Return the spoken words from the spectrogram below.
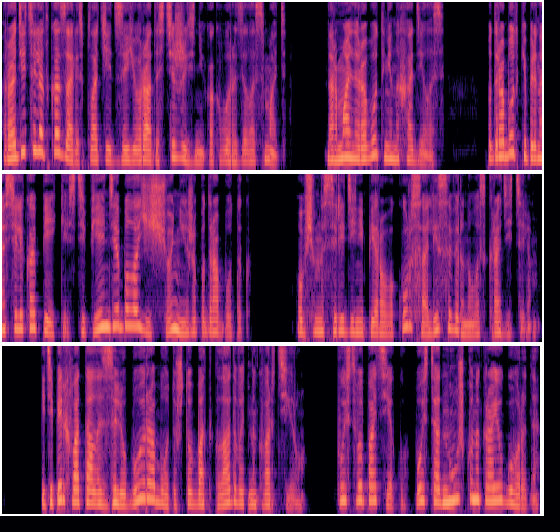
Родители отказались платить за ее радости жизни, как выразилась мать. Нормальной работы не находилось. Подработки приносили копейки, стипендия была еще ниже подработок. В общем, на середине первого курса Алиса вернулась к родителям. И теперь хваталась за любую работу, чтобы откладывать на квартиру. Пусть в ипотеку, пусть однушку на краю города,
